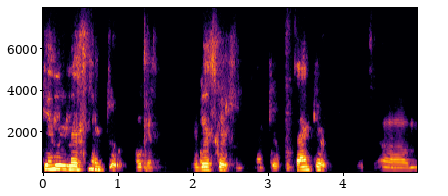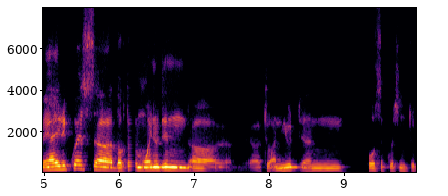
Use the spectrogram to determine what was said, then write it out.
keenly listening to okay. the discussion. Thank you. Thank you. Uh, may I request uh, Dr. Moinuddin uh, to unmute and pose a question to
